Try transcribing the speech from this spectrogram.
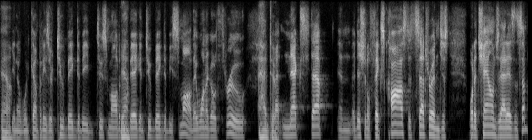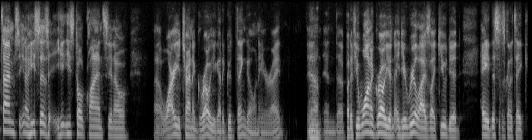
Yeah. You know, when companies are too big to be too small to yeah. be big and too big to be small, they want to go through had to. that next step and additional fixed cost, et cetera, and just what a challenge that is. And sometimes, you know, he says he, he's told clients, you know, uh, why are you trying to grow? You got a good thing going here, right? And, yeah. And uh, but if you want to grow, you and you realize like you did, hey, this is going to take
